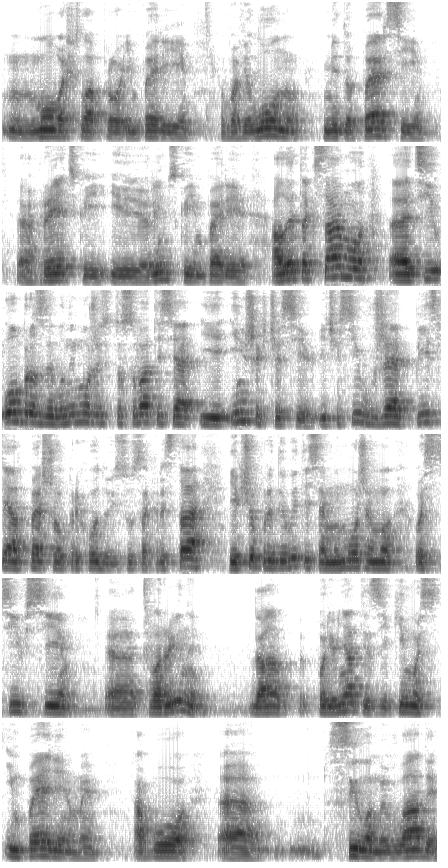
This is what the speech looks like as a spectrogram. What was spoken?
мова йшла про імперії Вавилону, Мідоперсії, е, Грецької і Римської імперії, але так само е, ці образи вони можуть стосуватися і інших часів, і часів вже після першого приходу Ісуса Христа. Якщо придивитися, ми можемо ось ці всі тварини да, порівняти з якимось імперіями або е, силами влади,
